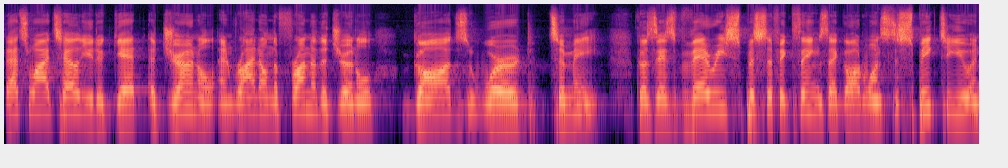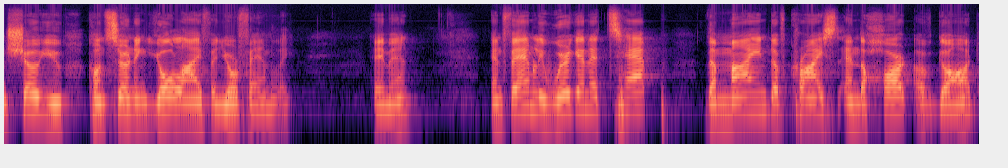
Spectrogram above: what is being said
That's why I tell you to get a journal and write on the front of the journal God's word to me. Because there's very specific things that God wants to speak to you and show you concerning your life and your family. Amen. And family, we're going to tap the mind of Christ and the heart of God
